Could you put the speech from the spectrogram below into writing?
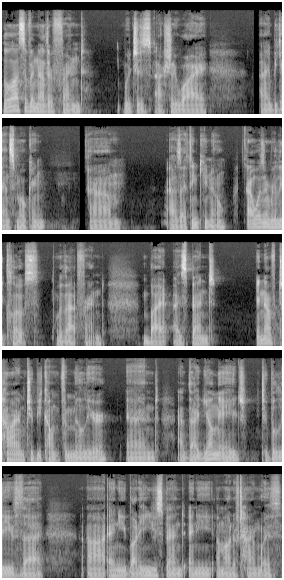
the loss of another friend, which is actually why I began smoking. Um, as I think you know, I wasn't really close with that friend, but I spent enough time to become familiar and at that young age to believe that uh, anybody you spend any amount of time with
